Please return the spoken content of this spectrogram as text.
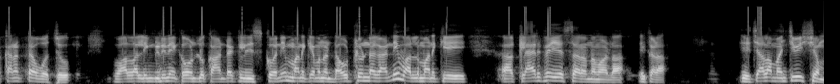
కనెక్ట్ అవ్వచ్చు. వాళ్ళ లింక్డ్ఇన్ అకౌంట్లు కాంటాక్ట్లు తీసుకొని మనకి ఏమైనా డౌట్లు ఉన్నా కానీ వాళ్ళు మనకి క్లారిఫై చేస్తారన్నమాట ఇక్కడ. ఇది చాలా మంచి విషయం.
